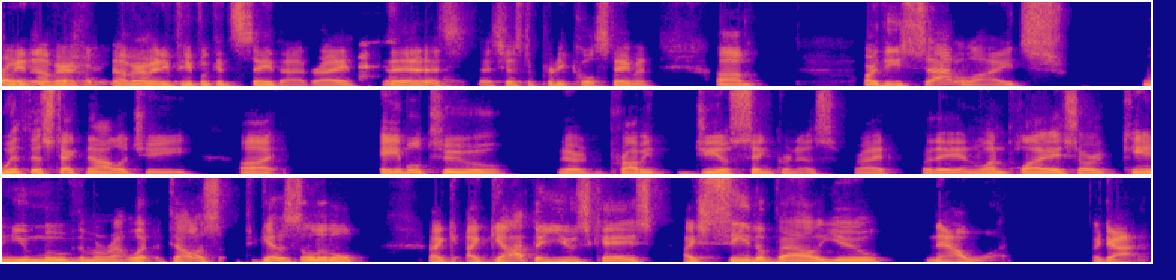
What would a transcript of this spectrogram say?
I mean, not very not very many people can say that, right? that's that's just a pretty cool statement. Um, are these satellites with this technology uh, able to? They're probably geosynchronous, right? Are they in one place, or can you move them around? What? Tell us. Give us a little I, I got the use case. I see the value. Now what? I got it.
